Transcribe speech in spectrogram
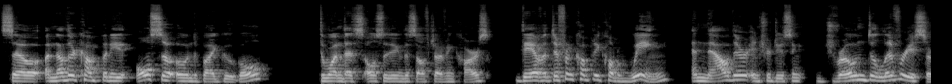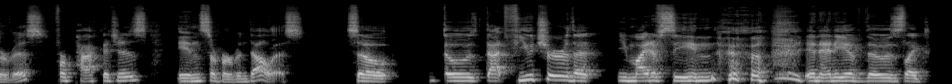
So another company also owned by Google, the one that's also doing the self-driving cars, they have a different company called Wing, and now they're introducing drone delivery service for packages in suburban Dallas. So those that future that you might have seen in any of those like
